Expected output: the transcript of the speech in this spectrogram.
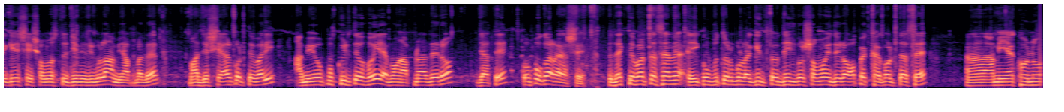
থেকে, সেই সমস্ত জিনিসগুলো আমি আপনাদের মাঝে শেয়ার করতে পারি, আমি উপকৃত হই এবং আপনাদেরও যাতে উপকারে আসে। তো দেখতে পারতেছেন, এই কবুতরগুলা কিন্তু দীর্ঘ সময় ধরে অপেক্ষা করতেছে। আমি এখনও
